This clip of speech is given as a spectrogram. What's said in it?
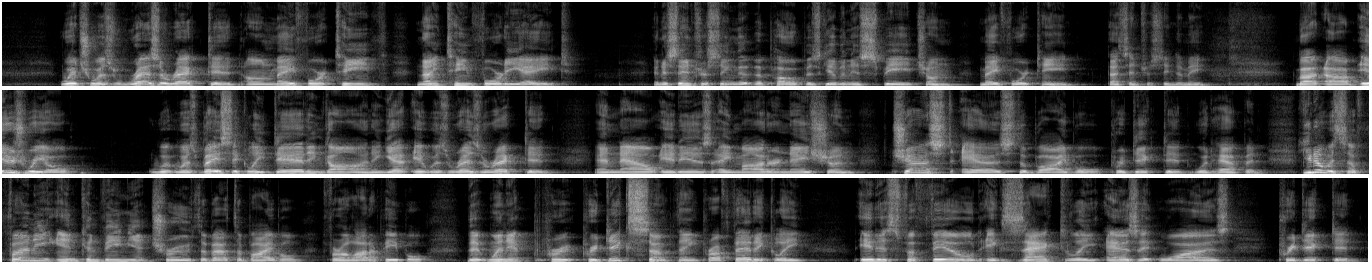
which was resurrected on May 14th, 1948. And it's interesting that the Pope has given his speech on May 14th. That's interesting to me. But uh, Israel w- was basically dead and gone, and yet it was resurrected, and now it is a modern nation, just as the Bible predicted would happen. You know, it's a funny, inconvenient truth about the Bible for a lot of people that when it pre- predicts something prophetically, it is fulfilled exactly as it was predicted.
